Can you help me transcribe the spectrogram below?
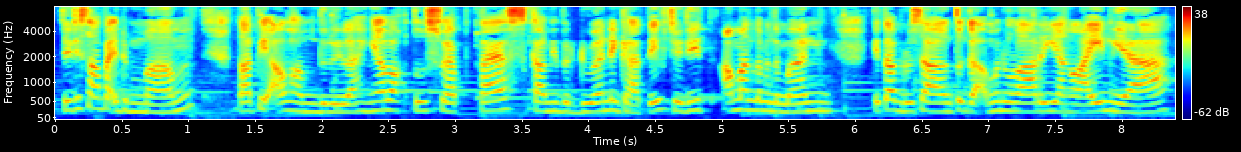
Jadi sampai demam. Tapi alhamdulillahnya waktu swab test kami berdua negatif. Jadi aman teman-teman. Kita berusaha untuk nggak menulari yang lain ya.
